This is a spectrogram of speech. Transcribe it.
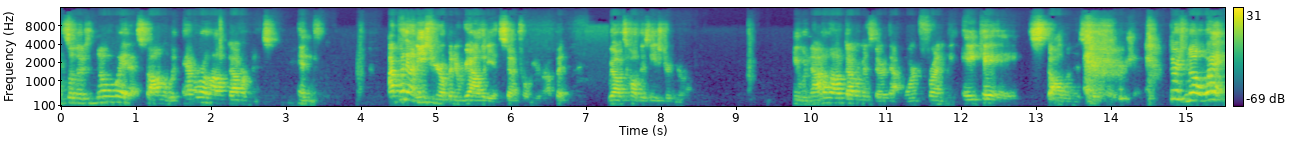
And so there's no way that Stalin would ever allow governments. And I put down Eastern Europe, but in reality it's Central Europe, but we always call this Eastern Europe. He would not allow governments there that weren't friendly, aka Stalinist dictatorship. There's no way.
